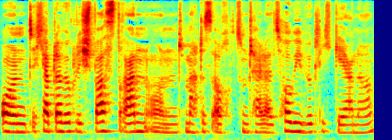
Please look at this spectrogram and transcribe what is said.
Und ich habe da wirklich Spaß dran und mache das auch zum Teil als Hobby wirklich gerne.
